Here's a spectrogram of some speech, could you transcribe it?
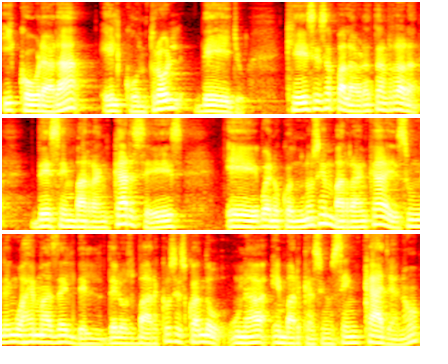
y cobrará el control de ello. ¿Qué es esa palabra tan rara? Desembarrancarse es eh, bueno, cuando uno se embarranca es un lenguaje más del, de los barcos, es cuando una embarcación se encalla, ¿no?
